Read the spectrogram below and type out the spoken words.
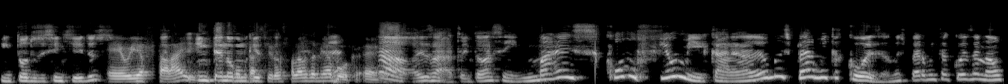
em todos os sentidos. É, eu ia falar isso. Entendo como que tirou as palavras da minha é? boca. É. Não, exato. Então assim, mas como filme, cara, eu não espero muita coisa, não espero muita coisa não,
